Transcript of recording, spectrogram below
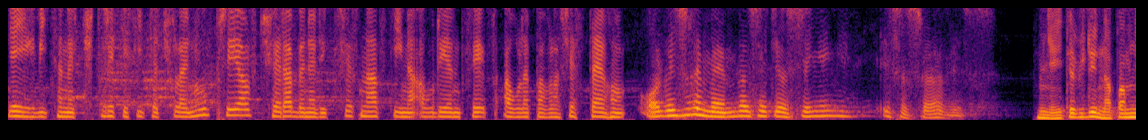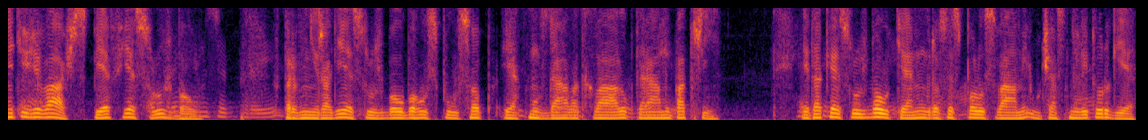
Jejich více než 4 tisíce členů přijal včera Benedikt XVI. na audienci v aule Pavla VI. Mějte vždy na paměti, že váš zpěv je službou. V první řadě je službou Bohu způsob, jak mu vzdávat chválu, která mu patří. Je také službou těm, kdo se spolu s vámi účastní liturgie.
